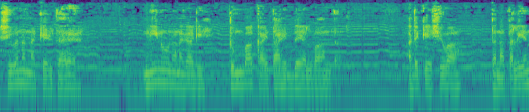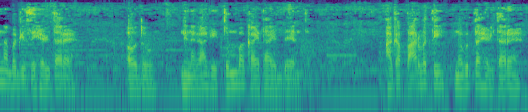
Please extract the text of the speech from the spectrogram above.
ಶಿವನನ್ನ ಕೇಳ್ತಾರೆ, ನೀನು ನನಗಾಗಿ ತುಂಬಾ ಕಾಯ್ತಾ ಇದ್ದೆ ಅಲ್ವಾ? ಅಂತ. ಅದಕ್ಕೆ ಶಿವ ತನ್ನ ತಲೆಯನ್ನ ಬಗ್ಗಿಸಿ ಹೇಳ್ತಾರೆ, ಹೌದು ನಿನಗಾಗಿ ತುಂಬಾ ಕಾಯ್ತಾ ಇದ್ದೆ ಅಂತ. ಆಗ ಪಾರ್ವತಿ ನಗುತ್ತಾ ಹೇಳ್ತಾರೆ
